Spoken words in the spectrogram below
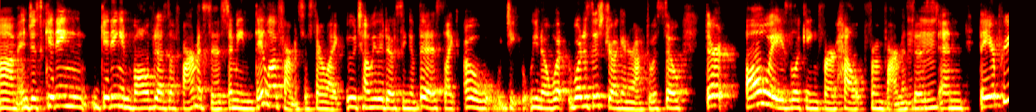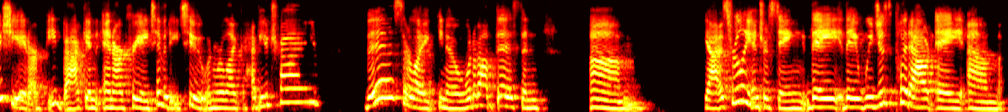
Um, and just getting getting involved as a pharmacist. I mean, they love pharmacists. They're like, "Ooh, tell me the dosing of this." Like, "Oh, do you, you know what? What does this drug interact with?" So they're always looking for help from pharmacists, and they appreciate our feedback and and our creativity too. And we're like, "Have you tried this?" Or like, you know, "What about this?" And um, yeah, it's really interesting. They they we just put out a um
